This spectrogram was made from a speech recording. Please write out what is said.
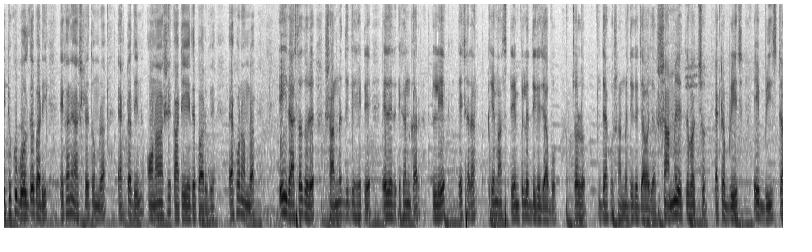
এটুকু বলতে পারি, এখানে আসলে তোমরা একটা দিন অনায়াসে কাটিয়ে যেতে পারবে। এখন আমরা এই রাস্তা ধরে সামনের দিকে হেঁটে এদের এখানকার লেক এছাড়া ফেমাস টেম্পলের দিকে যাব। চলো, দেখো সামনের দিকে যাওয়া যাক। সামনে দেখতে পাচ্ছ একটা ব্রিজ এই ব্রিজটা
